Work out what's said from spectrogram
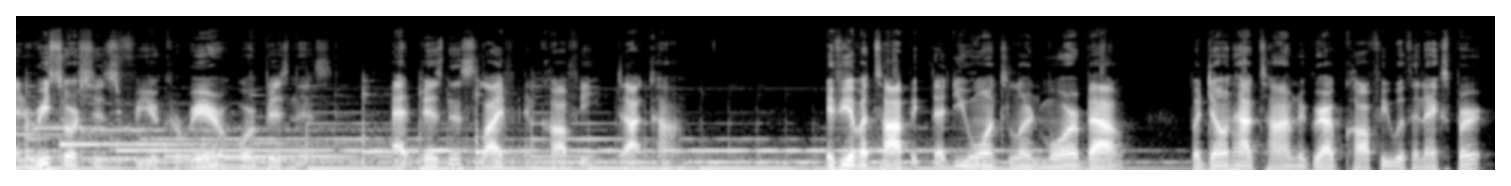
and resources for your career or business at businesslifeandcoffee.com. If you have a topic that you want to learn more about, but don't have time to grab coffee with an expert,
